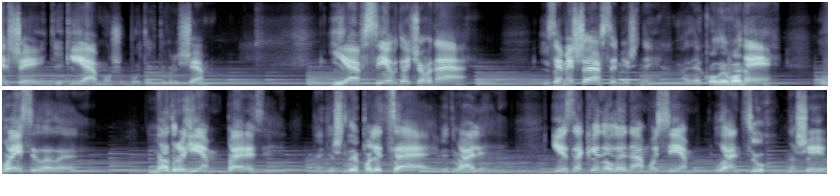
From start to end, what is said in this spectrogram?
інший, тільки я мушу бути товаришем. Я всів до човна і замішався між них, але коли вони висілили на другім березі, надійшли поліцаї відвалі і закинули нам усім ланцюг на шию.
